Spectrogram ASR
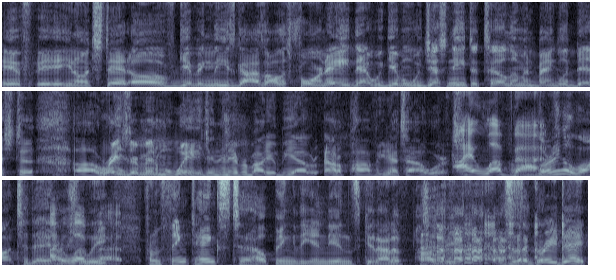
if, you know, instead of giving these guys all this foreign aid that we give them, we just need to tell them in Bangladesh to uh, raise their minimum wage and then everybody will be out, out of poverty. That's how it works. I love that. I'm learning a lot today, actually. From think tanks to helping the Indians get out of poverty. this is a great day.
